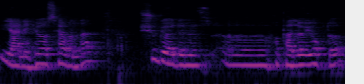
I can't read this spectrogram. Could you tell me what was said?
yani Hero 7'da şu gördüğünüz hoparlör yoktu.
